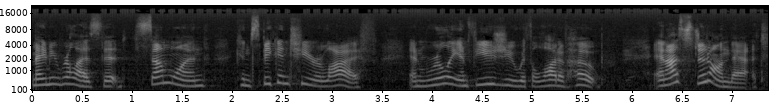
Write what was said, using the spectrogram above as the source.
made me realize that someone can speak into your life and really infuse you with a lot of hope. And I stood on that.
